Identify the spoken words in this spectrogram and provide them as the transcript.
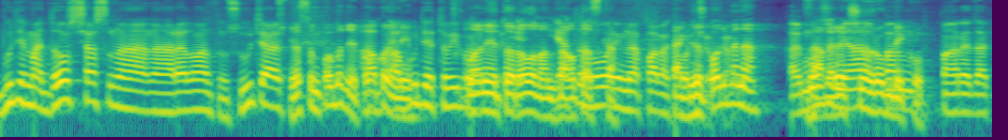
bude mať dosť času na, na relevantnú súťaž. Ja som pomerne pokojný, a, a bude to len je to relevantná ja otázka. Na pána Takže Korčoka. poďme na záverečnú ja, rubriku. Pán, pán redak...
